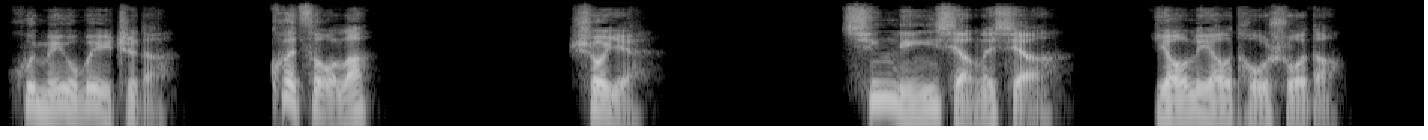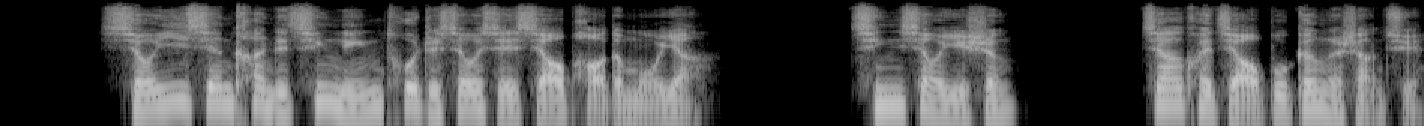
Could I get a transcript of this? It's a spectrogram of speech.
会没有位置的。快走了，少爷。青灵想了想，摇了摇头，说道：“小医仙看着青灵拖着萧邪小跑的模样，轻笑一声，加快脚步跟了上去。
